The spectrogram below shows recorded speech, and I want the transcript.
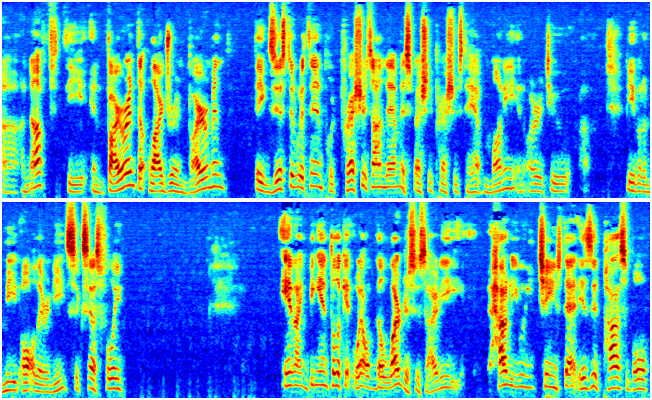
uh, enough. The environment, the larger environment they existed within, put pressures on them, especially pressures to have money in order to uh, be able to meet all their needs successfully and I began to look at, well, the larger society, how do we change that? Is it possible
